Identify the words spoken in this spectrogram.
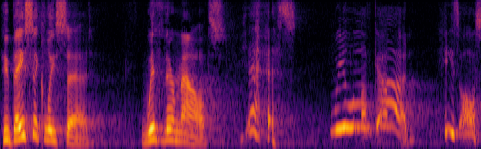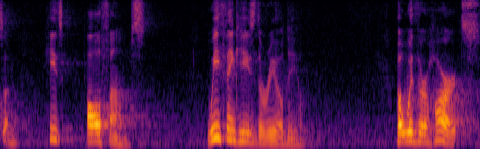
who basically said with their mouths, Yes, we love God. He's awesome. He's all thumbs. We think He's the real deal. But with their hearts,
